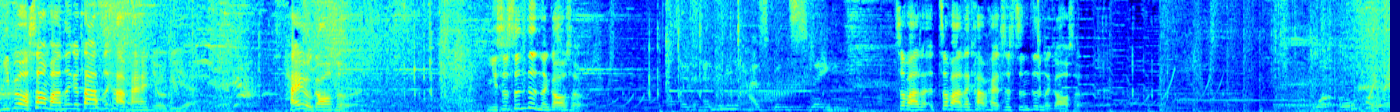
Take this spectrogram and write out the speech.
你比我上把那个大师卡牌还牛逼，还有高手，你是真正的高手，这把的这把的卡牌是真正的高手。我不会被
